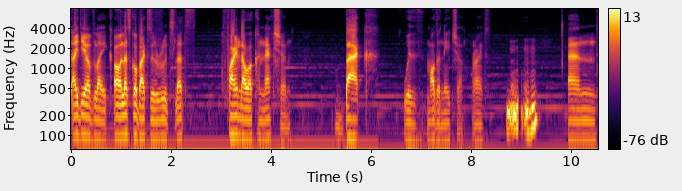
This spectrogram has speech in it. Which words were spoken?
idea of like, oh, let's go back to the roots. Let's find our connection back with Mother Nature, right? Mm-hmm. And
